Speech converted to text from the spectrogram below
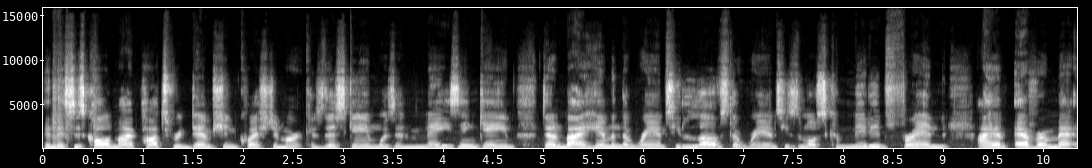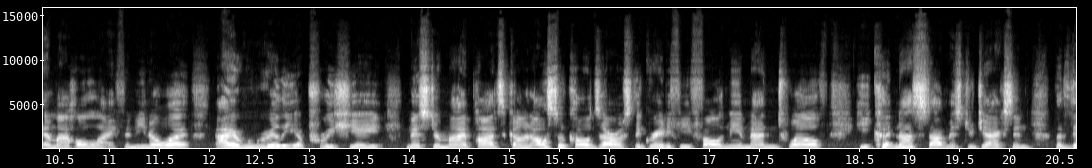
And this is called My Pot's Redemption question mark because this game was an amazing game done by him and the Rams. He loves the Rams. He's the most committed friend I have ever met in my whole life. And you know what? I really appreciate Mr. My Pot's Gone. Also called Zaros the Great if you followed me in Madden 12. He could not stop Mr. Jackson, but this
